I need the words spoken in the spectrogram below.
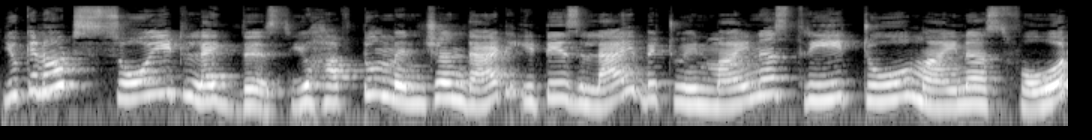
you cannot show it like this you have to mention that it is lie between minus 3 to minus 4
